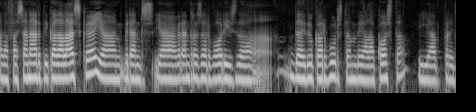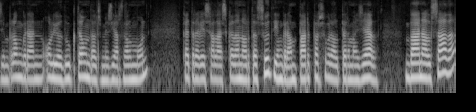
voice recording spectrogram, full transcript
A la façana àrtica d'Alaska hi, ha grans, hi ha grans reservoris d'hidrocarburs també a la costa. Hi ha, per exemple, un gran oleoducte, un dels més llargs del món, que travessa Alaska de nord a sud i en gran part per sobre el permagel. Va en alçada,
